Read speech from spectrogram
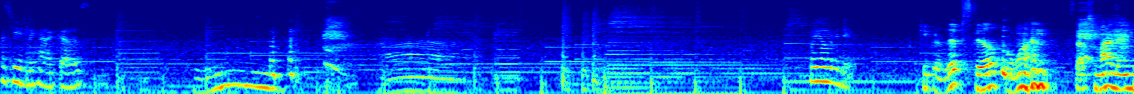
That's usually how it goes. Mm. Ah. What do you want me to do? Keep your lips still, for one. Stop smiling.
